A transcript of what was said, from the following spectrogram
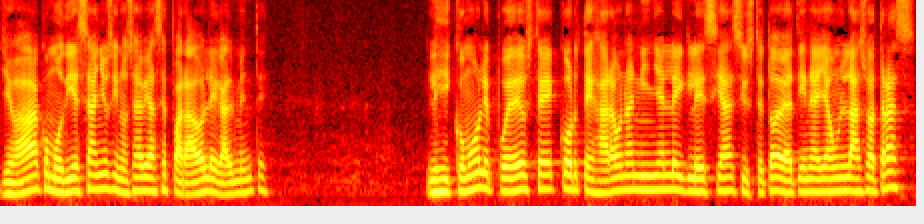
Llevaba como 10 años y no se había separado legalmente. Le dije, ¿cómo le puede usted cortejar a una niña en la iglesia si usted todavía tiene allá un lazo atrás?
